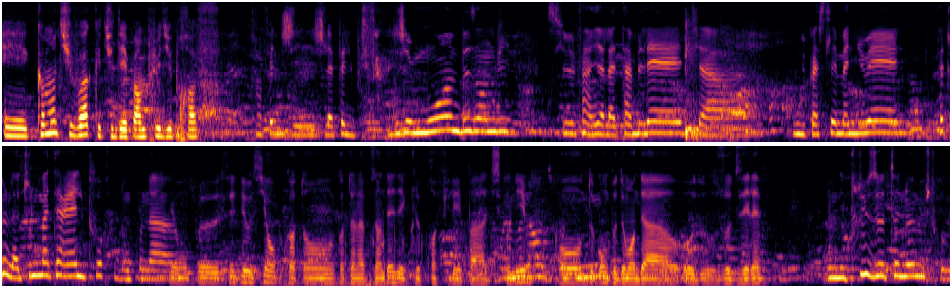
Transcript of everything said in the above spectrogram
Et comment tu vois que tu dépends plus du prof? En fait, je l'appelle J'ai moins besoin de lui. Parce qu'il y a la tablette, il y a on nous passe les manuels. En fait, on a tout le matériel pour. Donc on a. Et on peut s'aider aussi quand, on, quand on a besoin d'aide et que le prof n'est pas disponible. On, on peut demander aux, autres élèves. On est plus autonome, je trouve.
